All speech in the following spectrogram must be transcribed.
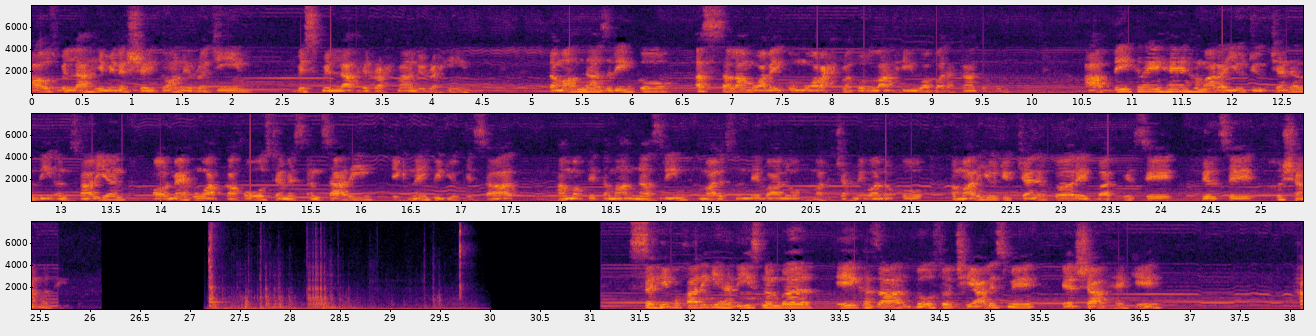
आउज़बिल्लाशैतरजीम बिस्मिल्लाहिर्रहमानिर्रहीम तमाम नाजरीन को अस्सलाम वालेकुम वरहमतुल्लाहि वबरकातुहू आप देख रहे हैं हमारा YouTube चैनल दी अंसारियन और मैं हूँ आपका होस्ट एम एस अंसारी एक नई वीडियो के साथ। हम अपने तमाम नाजरीन, हमारे सुनने वालों, हमारे चाहने वालों को हमारे यूट्यूब चैनल पर एक बार फिर से दिल से खुश सही बुखारी की हदीस नंबर 1246 में इरशाद है कि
